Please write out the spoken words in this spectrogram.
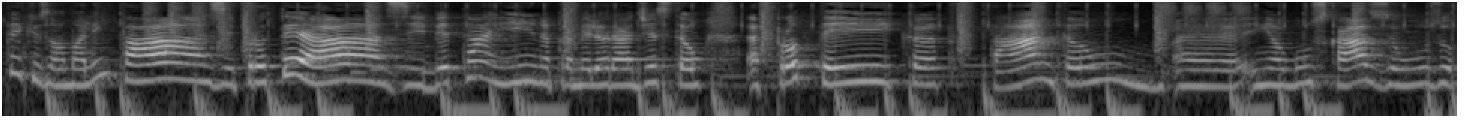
tem que usar uma limpase, protease, betaína para melhorar a digestão é, proteica, tá? Então, é, em alguns casos eu uso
